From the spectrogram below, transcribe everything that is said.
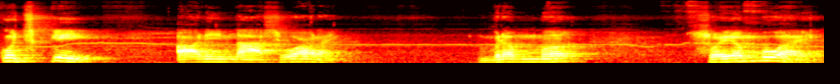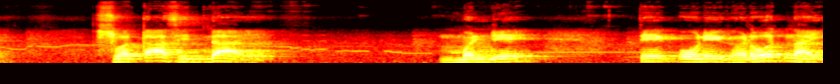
कुचकी आणि नाशवान आहे. ब्रह्म स्वयंभू आहे. स्वतः सिद्ध आहे. म्हणजे ते कोणी घडवत नाही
